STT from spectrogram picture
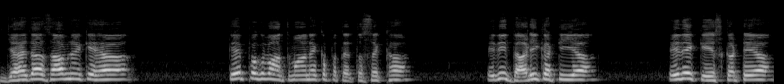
ਜਹੇਦਾਰ ਸਾਹਿਬ ਨੇ ਕਿਹਾ ਕਿ ਭਗਵੰਤ ਮਾਨ ਇੱਕ ਪਤਿੱਤ ਸਿੱਖ ਆ, ਇਹਦੀ ਦਾੜੀ ਕੱਟੀ ਆ, ਇਹਦੇ ਕੇਸ ਕੱਟਿਆ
